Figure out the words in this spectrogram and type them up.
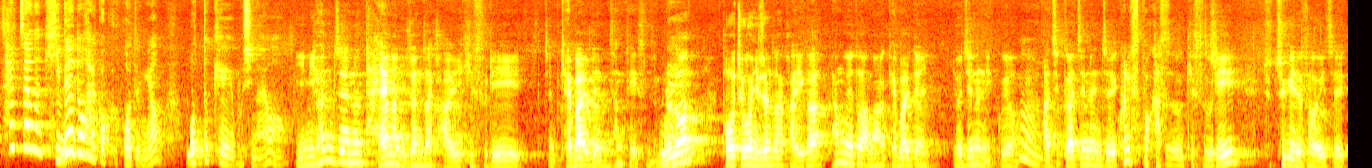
살짝은 기대도 할 것 같거든요. 어떻게 보시나요? 이미 현재는 다양한 유전자 가위 기술이 좀 개발된 상태에 있습니다. 물론 더 좋은 유전자 가위가 향후에도 아마 개발될 여지는 있고요. 음. 아직까지는 이제 CRISPR Cas 기술이 주축이 돼서 이제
